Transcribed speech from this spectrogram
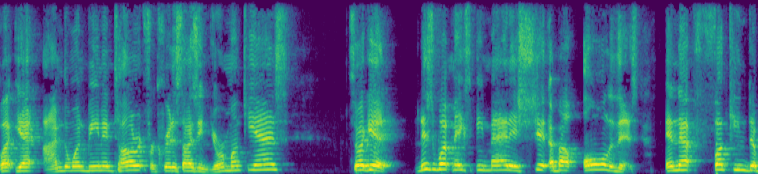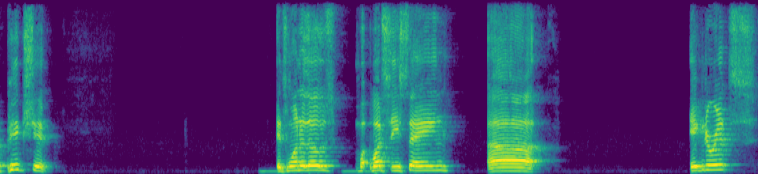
But yet I'm the one being intolerant for criticizing your monkey ass. So again, this is what makes me mad as shit about all of this. And that fucking depiction. It's one of those, what's he saying? Uh, ignorance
